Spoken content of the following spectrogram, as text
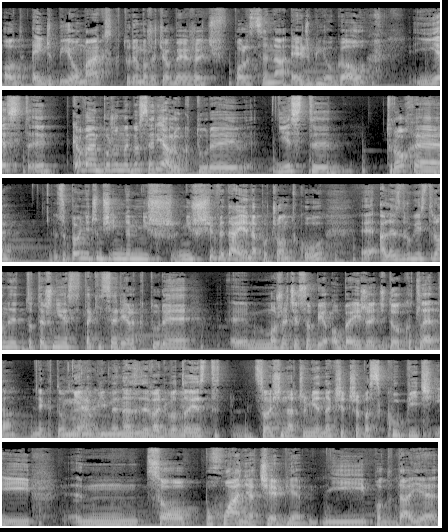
od HBO Max, który możecie obejrzeć w Polsce na HBO Go, jest y, kawałem porządnego serialu, który jest y, trochę zupełnie czymś innym niż, niż się wydaje na początku, y, ale z drugiej strony to też nie jest taki serial, który możecie sobie obejrzeć do kotleta, jak to my Nie, lubimy nazywać, bo to jest coś, na czym jednak się trzeba skupić i co pochłania ciebie i poddaje,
